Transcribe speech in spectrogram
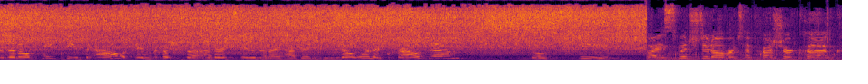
And then I'll take these out and cook the other two that I have in because you don't want to crowd them. They'll steam. So I switched it over to pressure cook,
